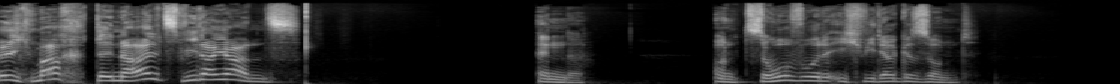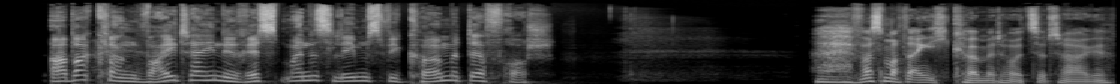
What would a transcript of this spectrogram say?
Ich mach den Hals wieder ganz. Ende. Und so wurde ich wieder gesund. Aber klang weiterhin den Rest meines Lebens wie Kermit der Frosch. Was macht eigentlich Kermit heutzutage?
